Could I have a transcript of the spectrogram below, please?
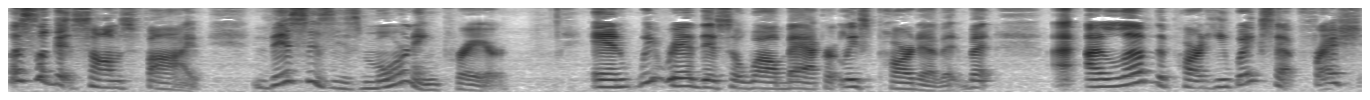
Let's look at Psalms 5. This is his morning prayer. And we read this a while back, or at least part of it, but I, I love the part he wakes up fresh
